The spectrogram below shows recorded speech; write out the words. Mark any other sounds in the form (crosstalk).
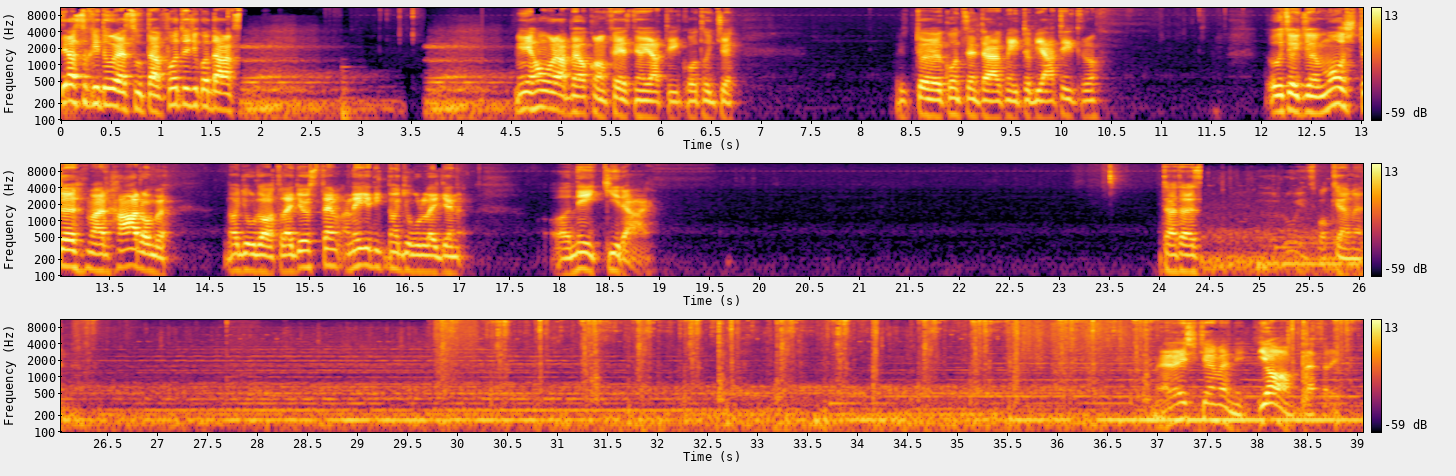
Sziasztok, itt újra után folytatjuk a Dark Minél hamarabb be akarom fejezni a játékot, hogy itt koncentrálok még több játékra. Úgyhogy most már három nagy urat legyőztem, a negyedik nagy úr legyen a négy király. Tehát ez Ruinsba kell mennem. Merre is kell menni? Ja, lefelé.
